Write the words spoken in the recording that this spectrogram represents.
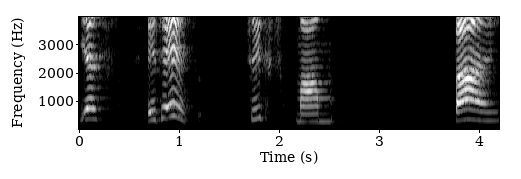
Yes, it is. Six, Mom. Bye.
